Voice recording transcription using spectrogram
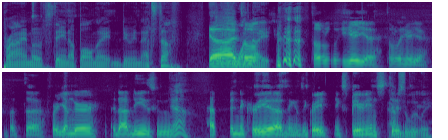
prime of staying up all night and doing that stuff. yeah. One to- night. totally hear you. Totally hear you. But uh, for younger adoptees who yeah, have been to Korea, I think it's a great experience to absolutely.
